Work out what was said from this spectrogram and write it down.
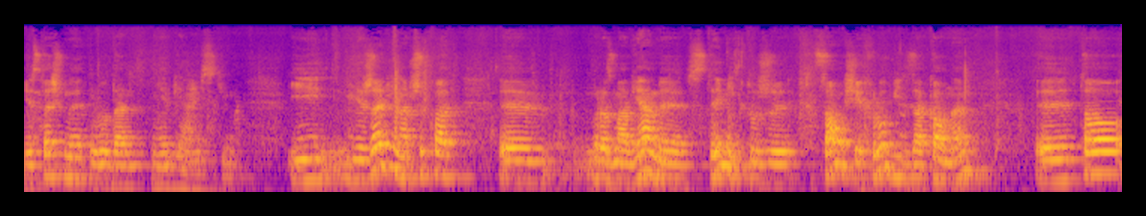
Jesteśmy ludem niebiańskim. I jeżeli na przykład y, rozmawiamy z tymi, którzy chcą się chlubić zakonem, y, to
